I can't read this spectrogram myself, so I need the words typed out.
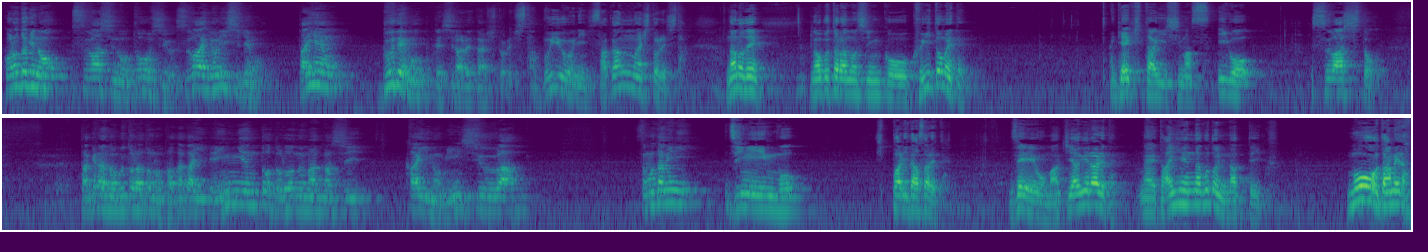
この時の諏訪市の当主諏訪頼重も大変武でもって知られた人でした。武勇に盛んな人でした。なので信虎の侵攻を食い止めて撃退します。以後諏訪市と武田信虎との戦い延々と泥沼化し甲斐の民衆はそのために人員を引っ張り出されて税を巻き上げられて、ね、大変なことになっていく。もうダメだ。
